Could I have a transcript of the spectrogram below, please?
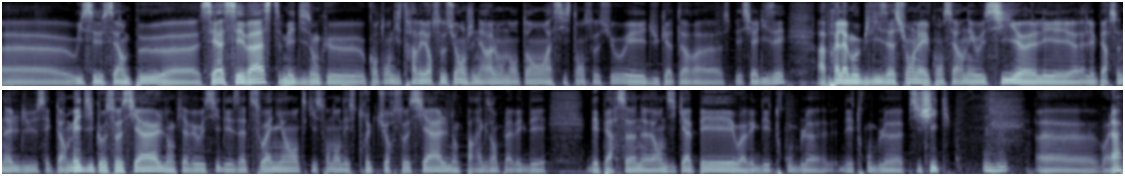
oui, c'est un peu. c'est assez vaste, mais disons que quand on dit travailleurs sociaux, en général, on entend assistants sociaux et éducateurs spécialisés. Après, la mobilisation mobilisation, là, elle concernait aussi euh, les, les, personnels du secteur médico-social. Donc, il y avait aussi des aides-soignantes qui sont dans des structures sociales, donc par exemple avec des, des personnes handicapées ou avec des troubles, des troubles psychiques. Mhm. Euh, voilà.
